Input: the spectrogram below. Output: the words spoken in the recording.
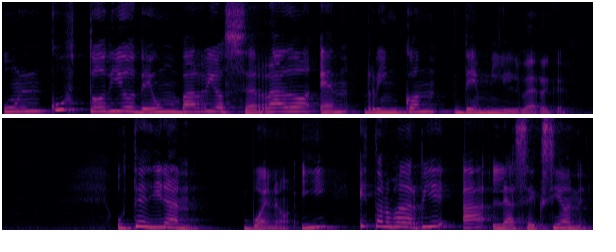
un custodio de un barrio cerrado en Rincón de Milberg. Ustedes dirán, bueno, y esto nos va a dar pie a la sección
